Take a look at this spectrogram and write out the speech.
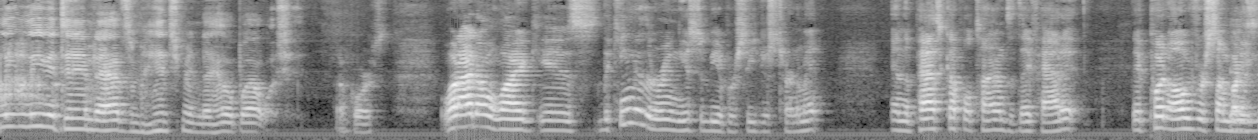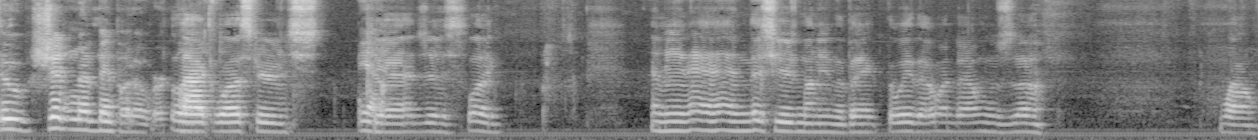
leave, leave it to him to have some henchmen to help out with shit. Of course. What I don't like is the King of the Ring used to be a prestigious tournament, and the past couple times that they've had it, they put over somebody There's- who shouldn't have been put over. lackluster. Yeah. Yeah, just like. I mean, and this year's Money in the Bank, the way that went down was, uh, wow.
